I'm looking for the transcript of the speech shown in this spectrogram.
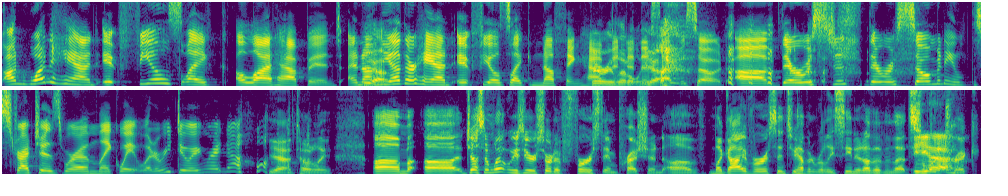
on one hand, it feels like a lot happened, and on Yeah. the other hand, it feels like nothing Very happened little, in this yeah. episode. Um, there was just there were so many stretches where I'm like, wait, what are we doing right now? yeah, totally. Um, uh, Justin, what was your sort of first impression of MacGyver since you haven't really seen it other than that sword Yeah. trick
